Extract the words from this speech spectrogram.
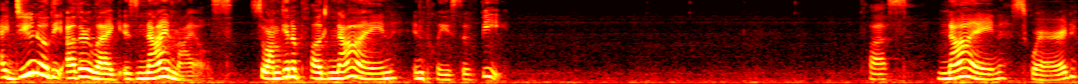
I do know the other leg is 9 miles, so I'm going to plug 9 in place of b. Plus 9 squared.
